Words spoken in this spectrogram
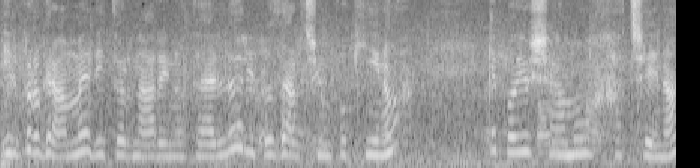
il programma è di tornare in hotel, riposarci un pochino e poi usciamo a cena.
